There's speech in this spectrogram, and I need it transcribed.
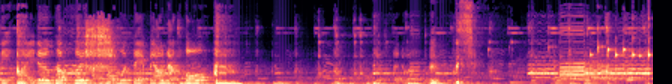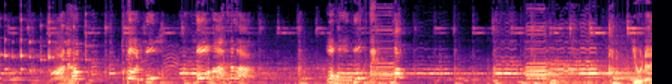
นิสัยเดิมครับเคยใส่ห้องบนเสพไปเอาหนังโป๊ อยู่ไหน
